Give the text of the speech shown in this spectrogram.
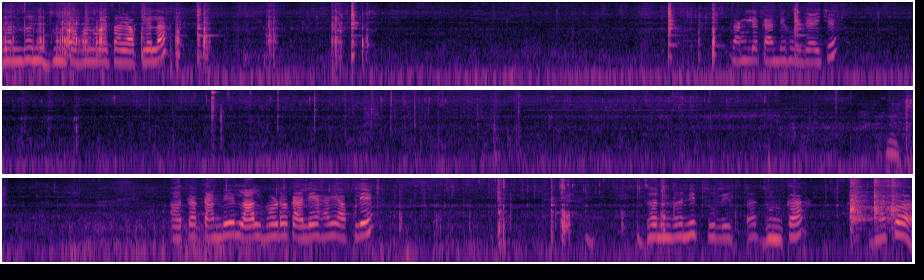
झणझणीत झुणका बनवायचा आहे आपल्याला. चांगले कांदे होऊ द्यायचे. आता कांदे लाल भडक आले आहे आपले. झणझणीत चुलीचा झुणका. भाकर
